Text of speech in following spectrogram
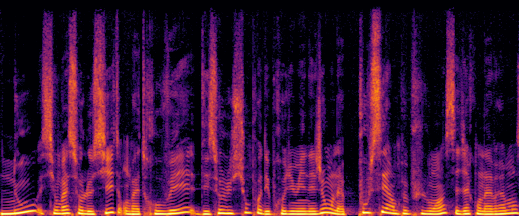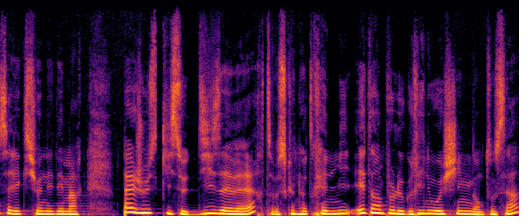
Nous, si on va sur le site, on va trouver des solutions pour des produits ménagers. On a poussé un peu plus loin, c'est-à-dire qu'on a vraiment sélectionné des marques pas juste qui se disent vertes, parce que notre ennemi est un peu le greenwashing dans tout ça,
